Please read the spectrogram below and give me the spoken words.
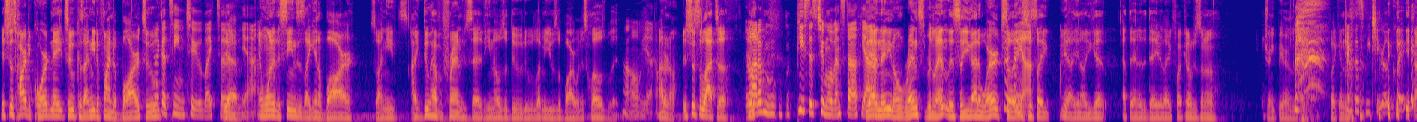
it's just hard to coordinate too, cause I need to find a bar too. like a team too, like to Yeah. yeah. And one of the scenes is like in a bar. So I need I do have a friend who said he knows a dude who let me use the bar when it's closed, but oh yeah, I don't know. It's just a lot to a lot of pieces to move and stuff. Yeah, Yeah, and then you know, rent's relentless, so you gotta work. So it's Yeah. just like yeah, you know, you get at the end of the day you're like, fuck it, I'm just gonna drink beer and fucking drink this Michi real quick. yeah.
